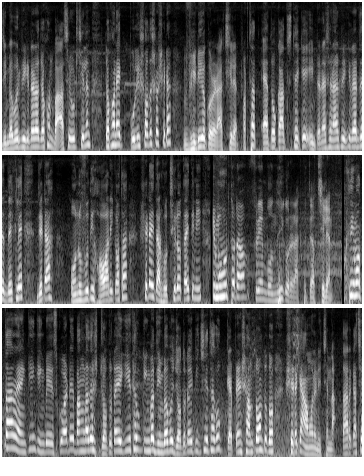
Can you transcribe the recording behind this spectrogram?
জিম্বাবুয়ের ক্রিকেটাররা যখন বাসে উঠছিলেন, তখন এক পুলিশ সদস্য সেটা ভিডিও করে রাখছিলেন। অর্থাৎ এত কাছ থেকে ইন্টারন্যাশনাল ক্রিকেটারদের দেখলে যেটা অনুভূতি হওয়ারই কথা, সেটাই তার হচ্ছিল। তাই তিনি এই মুহূর্তটা ফ্রেমবন্দি করে রাখতে চাচ্ছিলেন। শক্তিমত্তা র্যাঙ্কিং কিংবা স্কোয়াডে বাংলাদেশ যতটা এগিয়ে থাকুক কিংবা জিম্বাবুয়ে যতটাই পিছিয়ে থাকুক, ক্যাপ্টেন শান্ত অন্তত সেটাকে আমলে নিচ্ছেন না। তার কাছে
